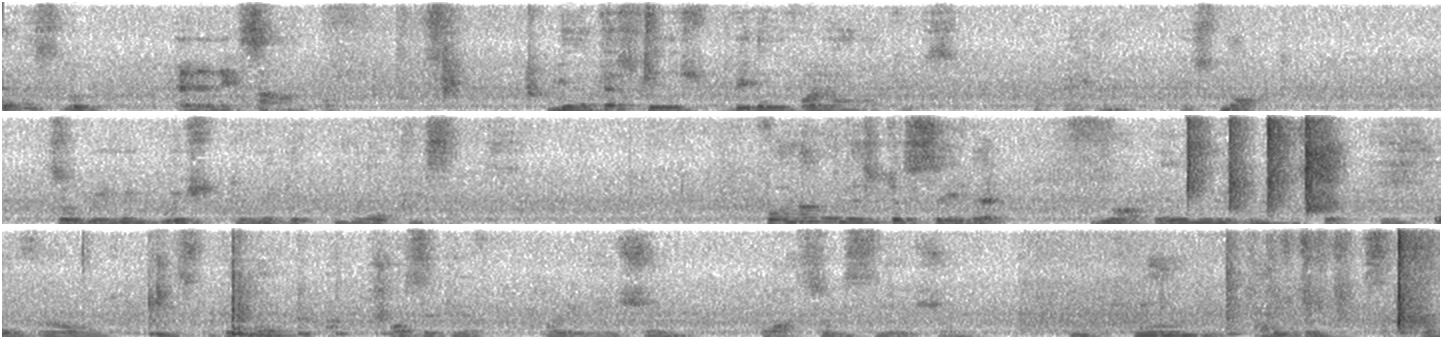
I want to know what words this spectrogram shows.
Let us look at an example. You have just finished bidding for your modules. Better it's not. So we may wish to make it more precise. For now, let's just say that you are only interested in overall is there a positive correlation or association between the average success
